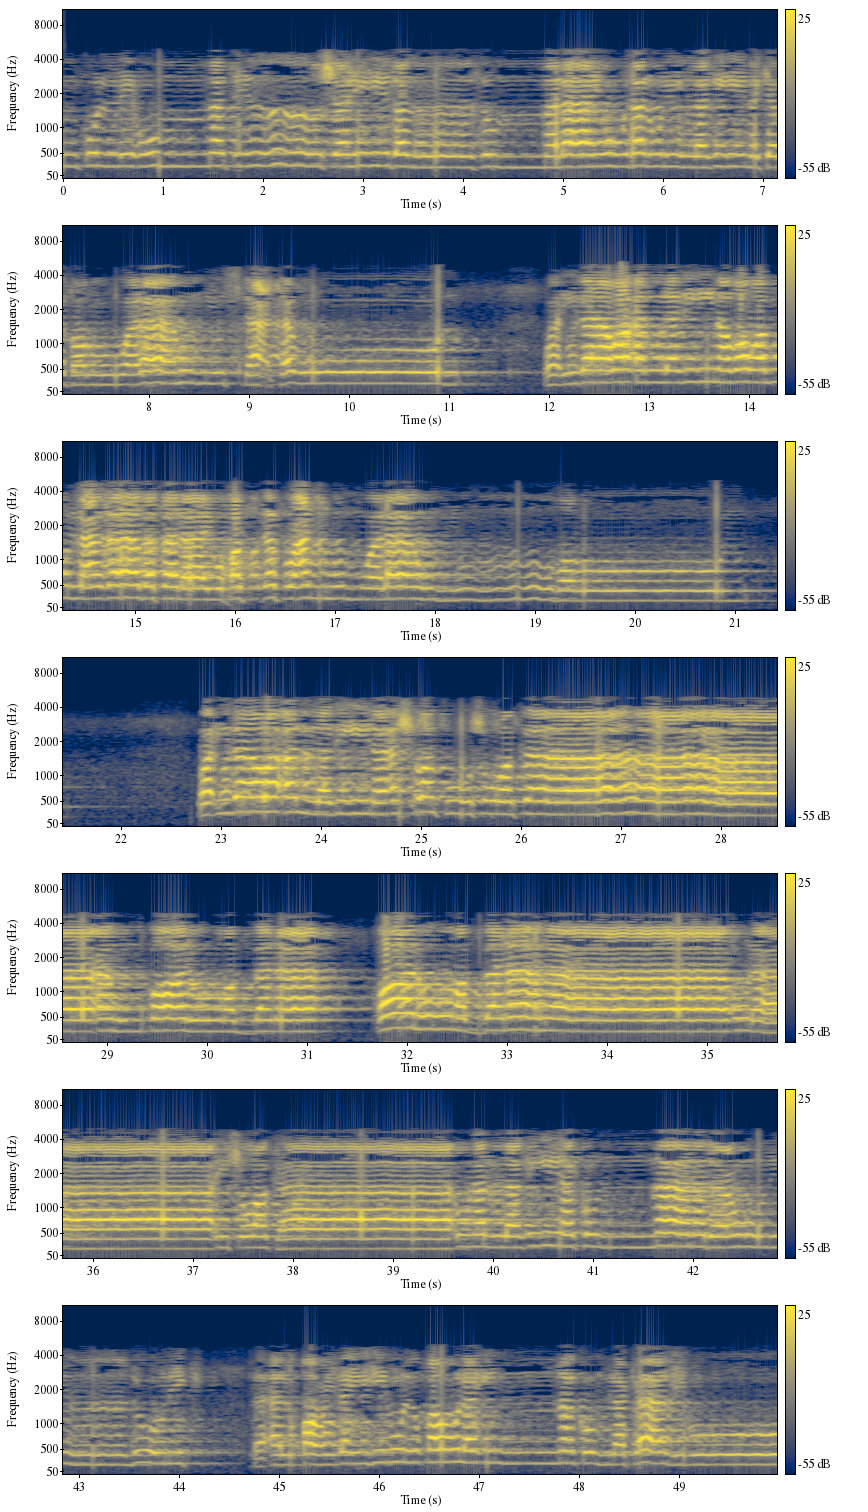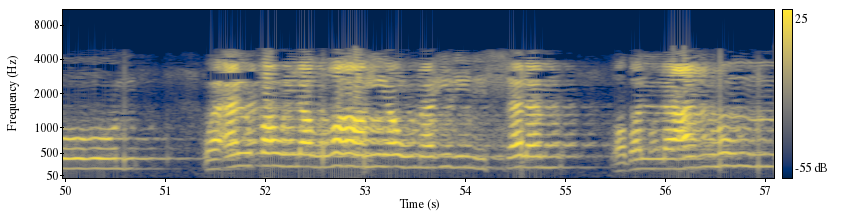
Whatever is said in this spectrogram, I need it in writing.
كل أمة شهيدا ثم لا يولن للذين كفروا ولا هم يستعتبون وإذا رأى الذين ضربوا العذاب فلا يخفف عنهم ولا هم ينظرون وإذا رأى الذين أشركوا شركاء أنهم قالوا ربنا قالوا ربنا هؤلاء شركاؤنا الذين كنا ندعو من دونك فألقوا إليهم القول إنكم لكاذبون وألقوا إلى الله يومئذ السلم وضل عنهم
